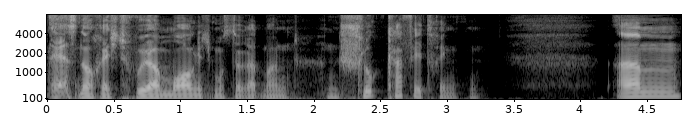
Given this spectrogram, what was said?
Er ist noch recht früh am Morgen, ich musste gerade mal einen, einen, Schluck Kaffee trinken. Ähm,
